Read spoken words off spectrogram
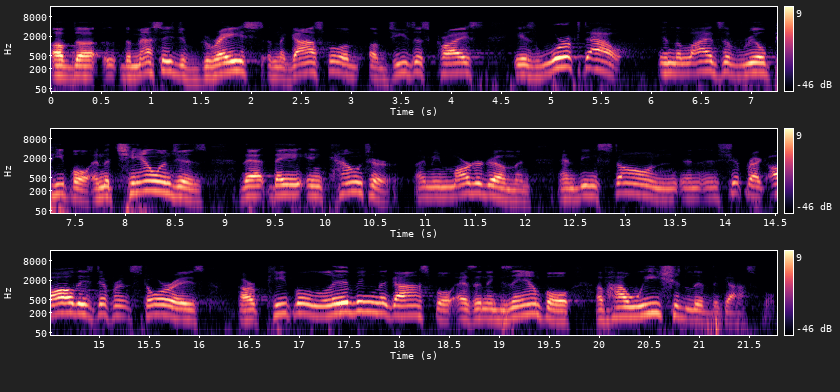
of the the message of grace and the gospel of, of Jesus Christ is worked out in the lives of real people and the challenges that they encounter. I mean, martyrdom and, and being stoned and, and shipwrecked, all these different stories are people living the gospel as an example of how we should live the gospel.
